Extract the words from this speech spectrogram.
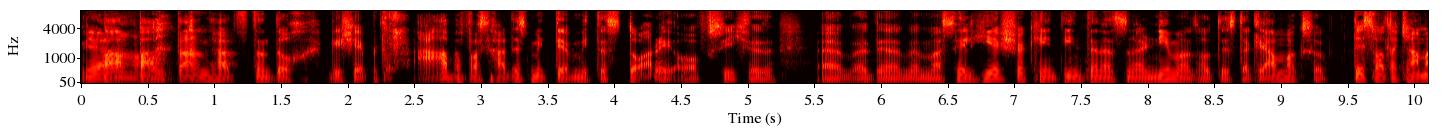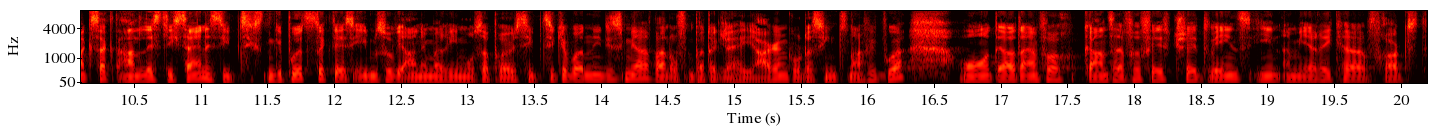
ja, Papa. und dann hat es dann doch gescheppert. Aber was hat es mit der, mit der Story auf sich? Also, äh, Marcel Hirscher kennt international niemand, hat das der Klammer gesagt. Das hat der Klammer gesagt, anlässlich seines 70. Geburtstag. Der ist ebenso wie Annemarie Moser-Bröll 70 geworden in diesem Jahr, waren offenbar der gleiche Jahrgang oder sind es nach wie vor. Und er hat einfach ganz einfach festgestellt, wenn es in Amerika fragst,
